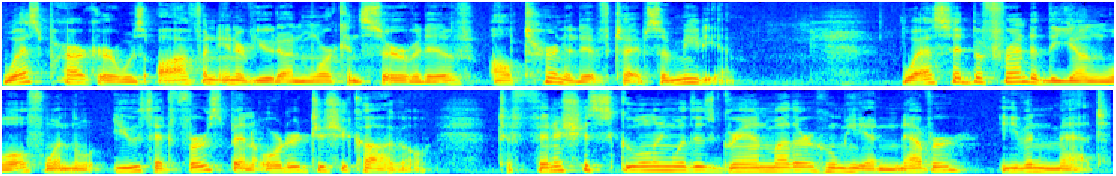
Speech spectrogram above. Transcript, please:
Wes Parker was often interviewed on more conservative, alternative types of media. Wes had befriended the young wolf when the youth had first been ordered to Chicago to finish his schooling with his grandmother, whom he had never even met,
